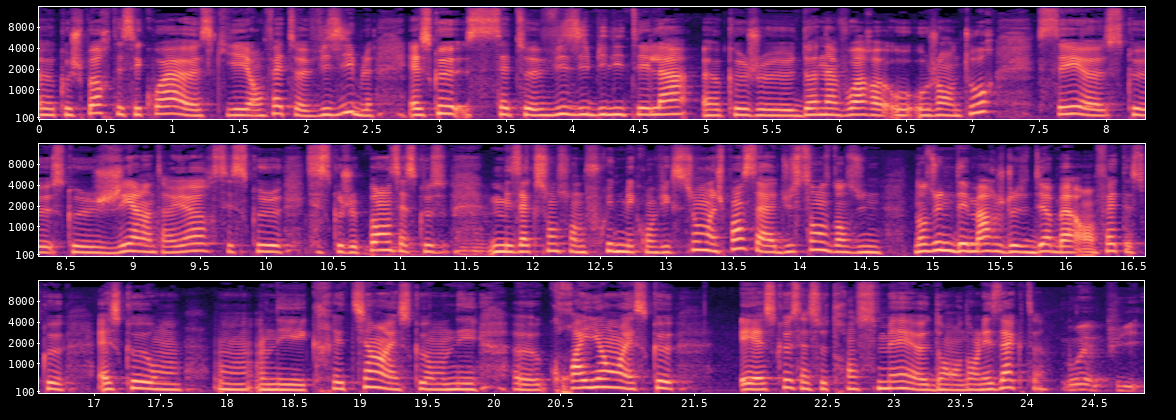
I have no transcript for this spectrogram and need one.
euh, que je porte et c'est quoi euh, ce qui est en fait visible? Est-ce que cette visibilité-là euh, que je donne à voir aux, gens autour, c'est ce que ce que j'ai à l'intérieur, c'est ce que c'est ce que je pense, est-ce que mes actions sont le fruit de mes convictions? Et je pense que ça a du sens dans une dans une démarche de dire, ben, en fait, est-ce que est-ce que on, on, on est chrétien, est-ce qu'on est croyant, est-ce que et est-ce que ça se transmet dans, dans les actes? Oui, puis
